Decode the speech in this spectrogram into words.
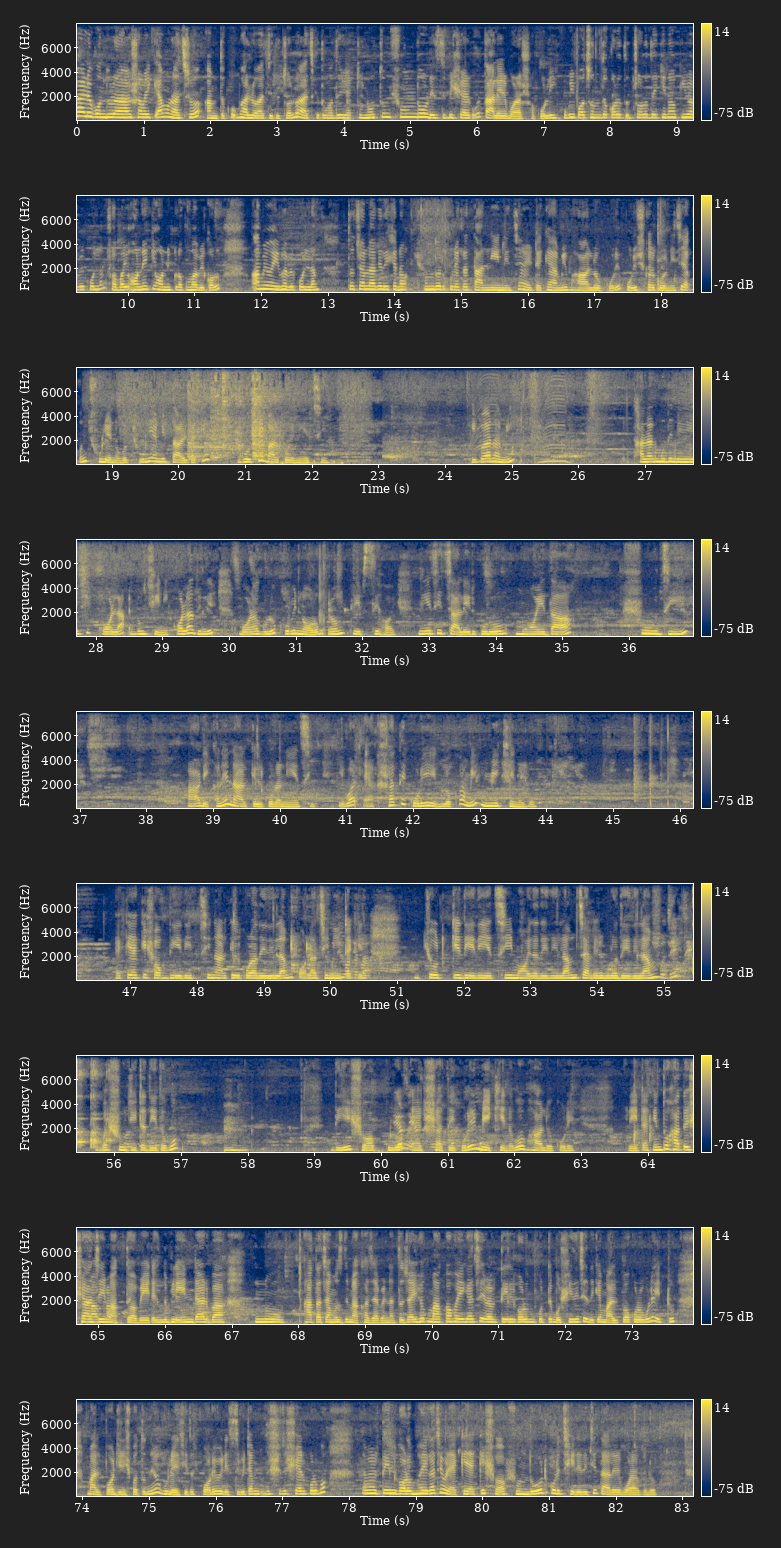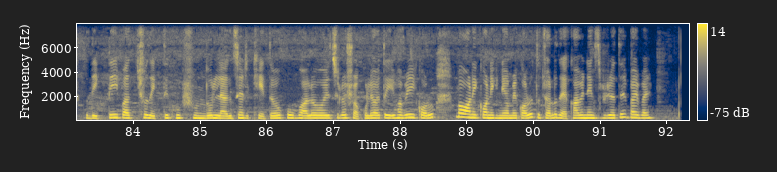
Hello বন্ধুরা, সবাই কেমন আছো? আমি তো খুব ভালো আছি। তো চলো আজকে তোমাদের একটা নতুন সুন্দর রেসিপি শেয়ার করব। তালের বড়া সকলেই খুবই পছন্দ করো। তো চলো দেখি নাও কীভাবে করলাম। সবাই অনেকে অনেক রকমভাবে করো। আমিও এইভাবে করলাম। তো চলো আগে দেখে নাও। সুন্দর করে একটা তাল নিয়ে নিচ্ছি আর এটাকে আমি ভালো করে পরিষ্কার করে নিয়েছি। এখন ছুলে নেব। ছুলে আমি তালটাকে ঘষে বার করে নিয়েছি। এবার আমি থালার মধ্যে নিয়ে নিয়েছি কলা এবং চিনি। কলা দিলে বড়াগুলো খুবই নরম এবং ক্রিপসি হয়। নিয়েছি চালের গুঁড়ো ময়দা সুজি আর এখানে নারকেল কোড়া নিয়েছি। এবার একসাথে করে এগুলোকে আমি মেখে নেব। একে একে সব দিয়ে দিচ্ছি। নারকেল কোড়া দিয়ে দিলাম কলা চিনিটাকে চটকে দিয়ে দিয়েছি ময়দা দিয়ে দিলাম চালের গুঁড়ো দিয়ে দিলাম। এবার সুজিটা দিয়ে দেবো। দিয়ে সবগুলো একসাথে করে মেখে নেব ভালো করে। এটা কিন্তু হাতের সাহায্যেই মাখতে হবে এটা কিন্তু ব্লেন্ডার বা নু হাতা চামচ দিয়ে মাখা যাবে না। তো যাই হোক মাখা হয়ে গেছে এবার তেল গরম করতে বসিয়ে দিয়েছি এদিকে মালপোয়া করব বলে একটু মালপোয়ার জিনিসপত্র নিয়েও ভুলে গেছি। তো পরে ওই রেসিপিটা আমি তোমাদের সাথে শেয়ার করব। এবার তেল গরম হয়ে গেছে এবার একে একে সব সুন্দর করে ছেড়ে দিচ্ছি তালের বড়াগুলো। তো দেখতেই পাচ্ছ দেখতে খুব সুন্দর লাগছে আর খেতেও খুব ভালো হয়েছিল। সকলে হয়তো এইভাবেই করো বা অনেক অনেক নিয়মে করো। তো চলো দেখা হবে নেক্সট ভিডিওতে বাই বাই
